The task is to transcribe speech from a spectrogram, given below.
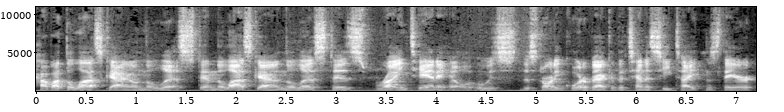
how about the last guy on the list? And the last guy on the list is Ryan Tannehill, who is the starting quarterback of the Tennessee Titans. There,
